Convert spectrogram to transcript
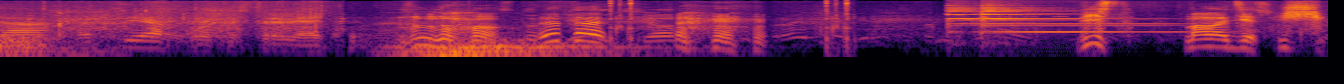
Да, от всех охота стрелять. Ну, это... Вист, молодец, ищи.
